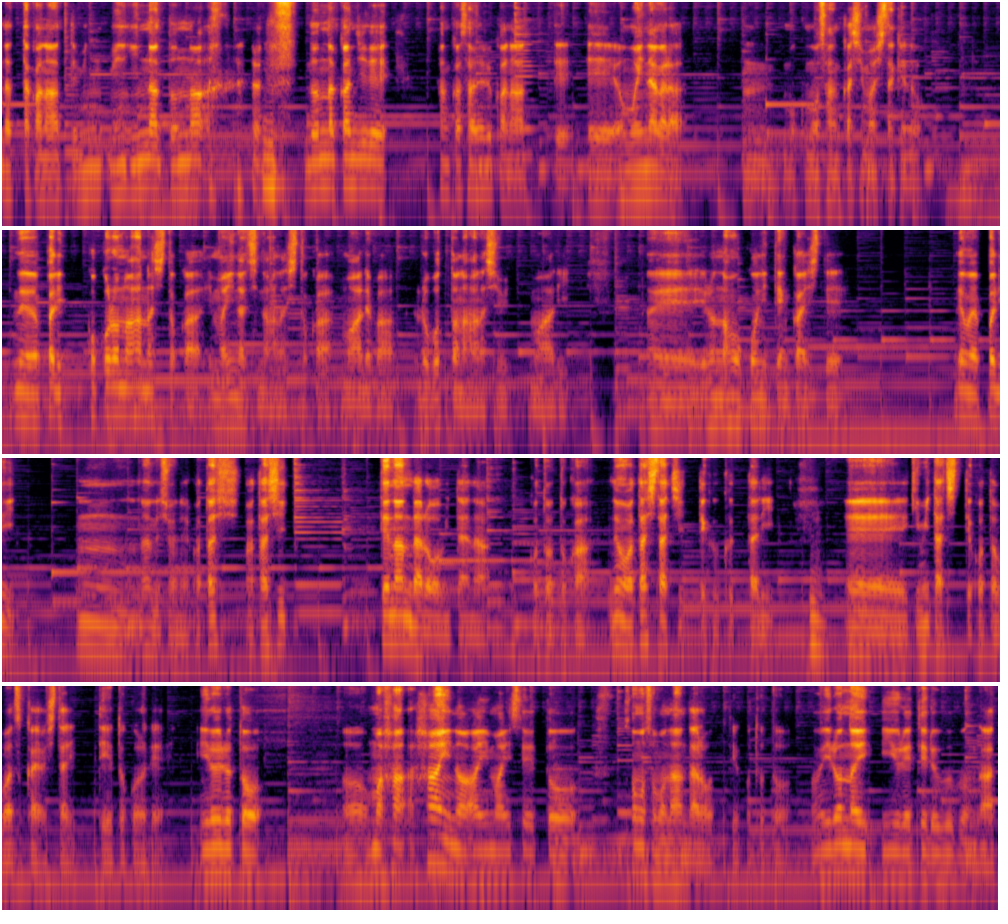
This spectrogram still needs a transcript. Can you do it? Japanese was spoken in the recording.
だったかなって、みんなどんな どんな感じで参加されるかなって、えー思いながら、うん、僕も参加しましたけど。でやっぱり心の話とか今命の話とかもあればロボットの話もあり、えーいろんな方向に展開してでもやっぱりうんなんでしょうね私私ってなんだろうみたいなこととかでも私たちってくくったり、うんえー君たちって言葉遣いをしたりっていうところでいろいろとあまあ、は範囲の曖昧性とそもそもなんだろうっていうことといろんな揺れてる部分があ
